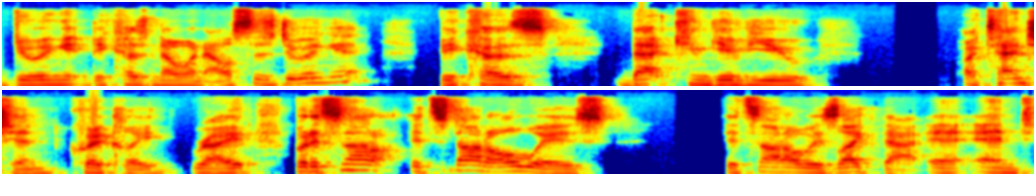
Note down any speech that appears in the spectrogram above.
doing it because no one else is doing it, because that can give you attention quickly, right? But it's not, it's not always, it's not always like that. And, and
